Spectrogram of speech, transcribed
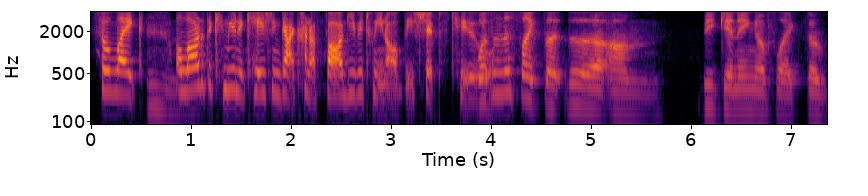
So, like, Mhm. a lot of the communication got kind of foggy between all these ships, too. Wasn't this like the the um beginning of like the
